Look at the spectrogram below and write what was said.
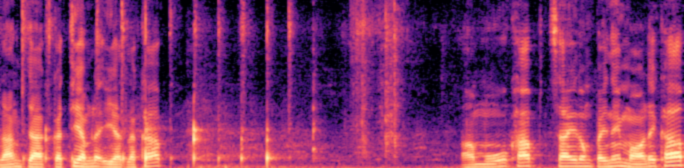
หลังจากกระเทียมละเอียดแล้วครับ เอาหมูครับใส่ลงไปในหม้อเลยครับ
